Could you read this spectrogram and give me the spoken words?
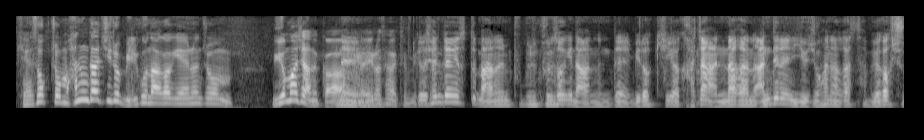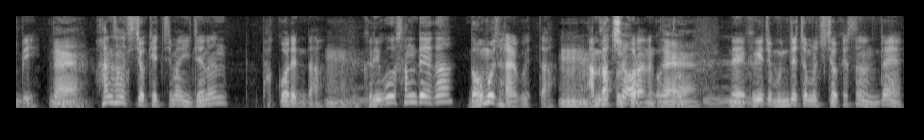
계속 좀 한 가지로 밀고 나가기에는 좀 위험하지 않을까 네. 네, 이런 생각이 듭니다. 그래서 현장에서도 많은 부분 분석이 나왔는데 미러키가 가장 안 나가는 안 되는 이유 중 하나가 외곽 수비. 네. 항상 지적했지만 이제는 바꿔야 된다. 음. 그리고 상대가 너무 잘 알고 있다. 음, 안 바꿀 그쵸. 거라는 것도. 네. 음. 네, 그게 좀 문제점을 지적했었는데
